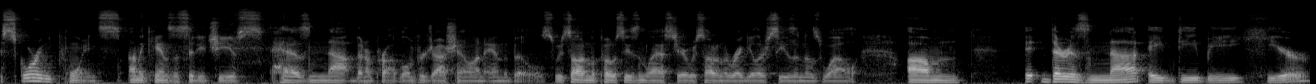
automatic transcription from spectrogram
scoring points on the Kansas City Chiefs has not been a problem for Josh Allen and the Bills. We saw it in the postseason last year. We saw it in the regular season as well. Um, it, there is not a DB here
